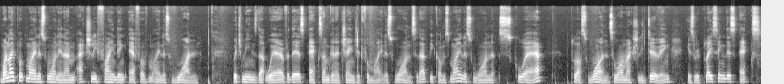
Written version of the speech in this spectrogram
When I put minus one in, I'm actually finding f of minus one, which means that wherever there's x, I'm going to change it for minus one. So that becomes minus one square plus 1. So what I'm actually doing is replacing this x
